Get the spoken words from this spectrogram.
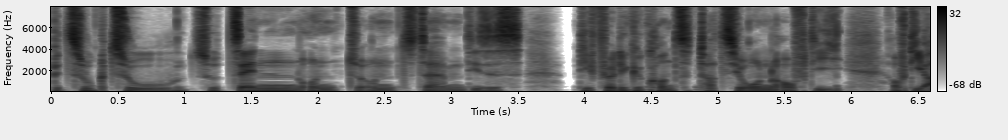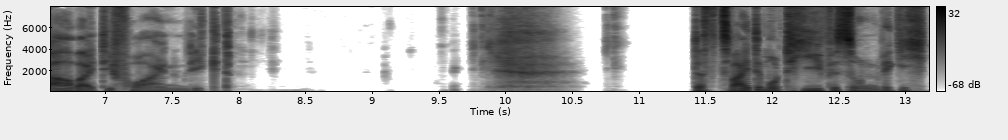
Bezug zu, zu Zen und, und ähm, dieses, die völlige Konzentration auf die, auf die Arbeit, die vor einem liegt. Das zweite Motiv ist so ein wirklich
